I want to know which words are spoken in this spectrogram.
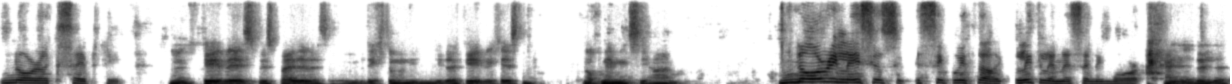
nor accept it. Ich gebe es bis beide Richtungen. Weder gebe ich es, noch nehme ich sie an. No relationship with littleness anymore. Keine,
